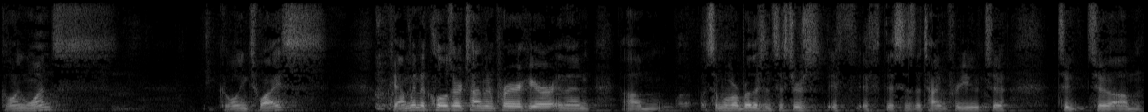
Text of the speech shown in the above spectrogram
Going once? Going twice? Okay, I'm going to close our time in prayer here, and then um, some of our brothers and sisters, if if this is the time for you to to to um,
